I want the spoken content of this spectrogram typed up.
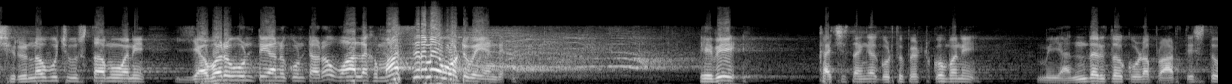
చిరునవ్వు చూస్తాము అని ఎవరు ఉంటే అనుకుంటారో వాళ్ళకు మాత్రమే ఓటు వేయండి. ఇవి ఖచ్చితంగా గుర్తుపెట్టుకోమని మీ అందరితో కూడా ప్రార్థిస్తూ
